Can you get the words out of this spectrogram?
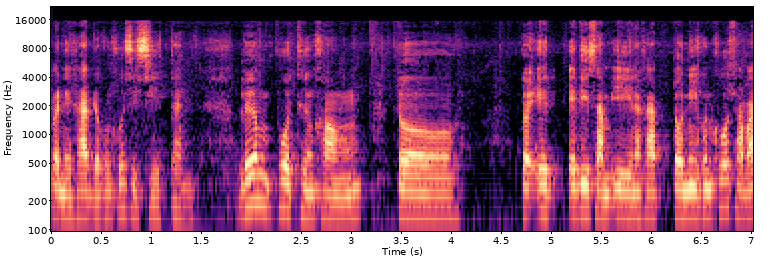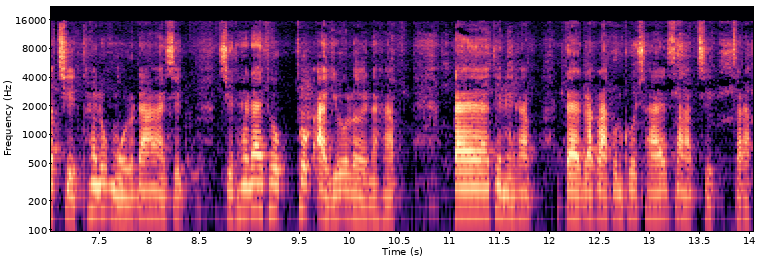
บัดนี้ครับเดี๋ยวคุณครูสิฉีดกัน เริ่มพูดถึงของตัวตัวเอดีสามอีนะครับ ตัวนี้คุณครูสามารถฉีดให้ลูกหมูได้ฉีดฉีดให้ได้ทุกทุกอายุเลยนะครับ แต่ทีนี้ครับ แต่หลักๆคุณครูใช้สลับฉีดสลับ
